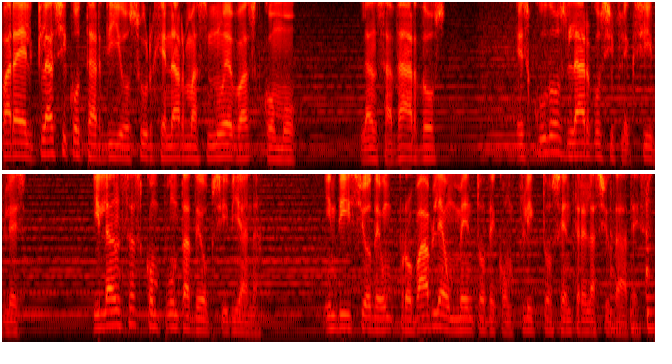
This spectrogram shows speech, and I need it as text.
Para el clásico tardío surgen armas nuevas como lanzadardos, escudos largos y flexibles y lanzas con punta de obsidiana indicio de un probable aumento de conflictos entre las ciudades.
